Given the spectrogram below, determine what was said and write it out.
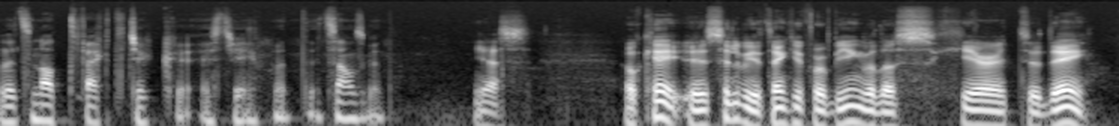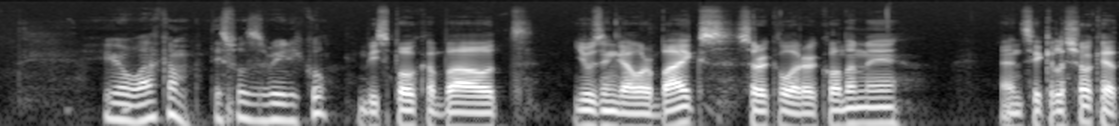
Let's not fact check uh, SJ, but it sounds good. Yes. Okay, uh, Silvio, thank you for being with us here today. You're welcome. This was really cool. We spoke about using our bikes, circular economy, and Cykelköket.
